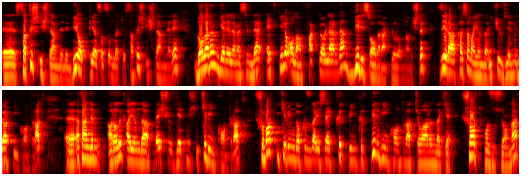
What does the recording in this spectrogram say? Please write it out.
e, satış işlemleri, biop piyasasındaki satış işlemleri doların gerilemesinde etkili olan faktörlerden birisi olarak yorumlamıştık. Zira Kasım ayında 224 bin kontrat, efendim Aralık ayında 572 bin kontrat, Şubat 2009'da ise 40 bin 41 bin kontrat civarındaki short pozisyonlar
